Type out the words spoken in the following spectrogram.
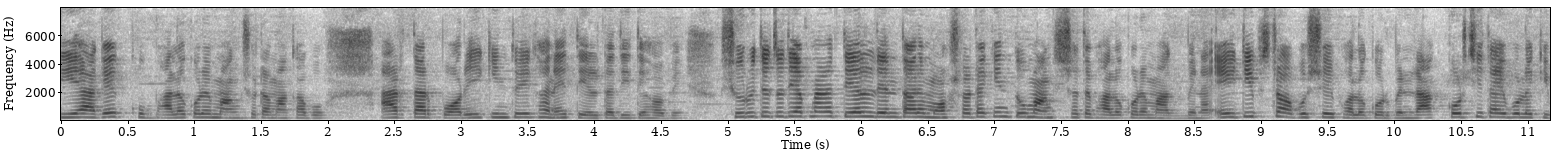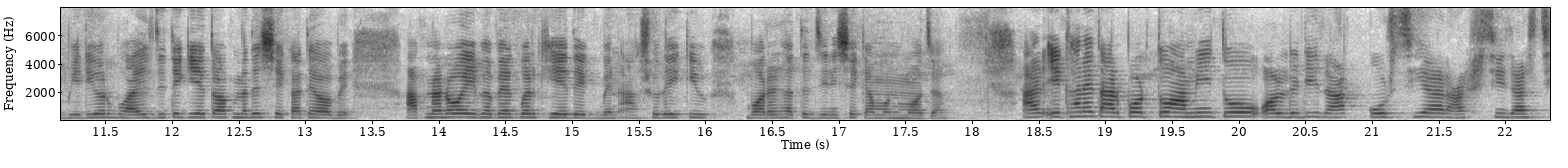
দিয়ে আগে খুব ভালো করে মাংসটা মাখাবো। আর তারপরেই কিন্তু এখানে তেলটা দিতে হবে। শুরুতে যদি আপনারা তেল দেন তাহলে মশলাটা কিন্তু মাংসের সাথে ভালো করে মাখবে না। এই টিপসটা অবশ্যই ফলো করবেন। রাগ করছি তাই বলে কি? ভিডিওর ভয়েস দিতে গিয়ে তো আপনাদের শেখাতে হবে। আপনারাও এইভাবে একবার খেয়ে দেখবেন। আসলেই কি বরের হাতে জিনিসে কেমন মজা। আর এখানে তারপর তো আমি তো অলরেডি রাগ করছি আর আসছি যাচ্ছি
